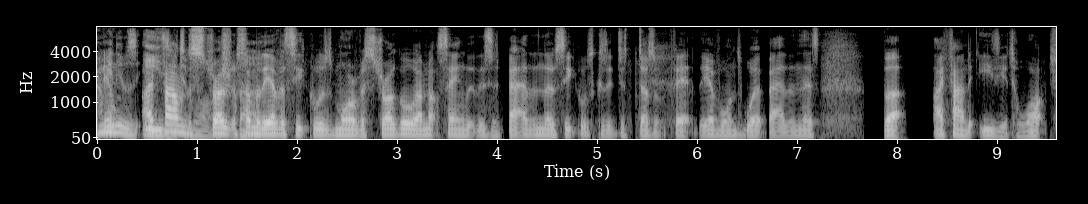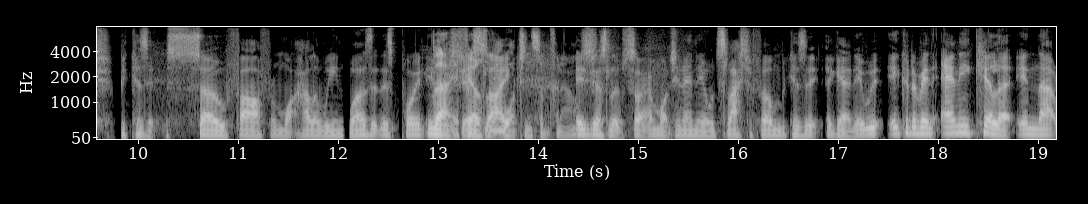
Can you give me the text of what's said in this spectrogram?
I mean, it, was. I found the struggle. Some of the other sequels more of a struggle. I'm not saying that this is better than those sequels because it just doesn't fit. The other ones work better than this, but I found it easier to watch because it was so far from what Halloween was at this point. It, it feels like, like, watching something else. It just looks like I'm watching any old slasher film because it again it it could have been any killer in that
